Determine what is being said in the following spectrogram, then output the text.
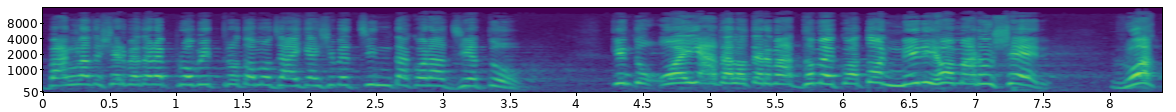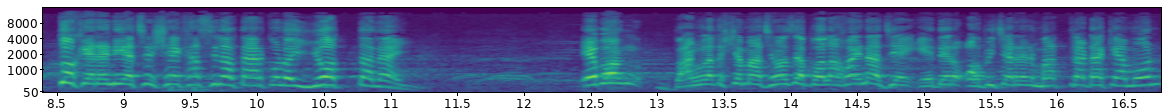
বাংলাদেশের ভেতরে পবিত্রতম জায়গা হিসেবে চিন্তা করা যেত। কিন্তু ওই আদালতের মাধ্যমে কত নিরীহ মানুষের রক্ত কেড়ে নিয়েছে শেখ হাসিনা, তার কোনো ইয়ত্তা নাই। এবং বাংলাদেশে মাঝে মাঝে বলা হয় না যে এদের অবিচারের মাত্রাটা কেমন।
